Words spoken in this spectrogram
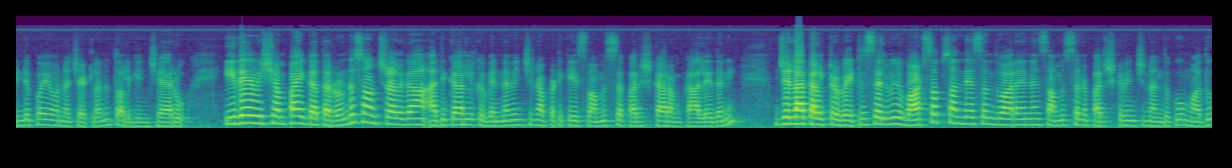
ఎండిపోయి ఉన్న చెట్లను తొలగించారు. ఇదే విషయంపై గత రెండు సంవత్సరాలుగా అధికారులకు విన్నవించినప్పటికీ సమస్య పరిష్కారం కాలేదని జిల్లా కలెక్టర్ వెట్రిసెల్వి వాట్సాప్ సందేశం ద్వారానే సమస్యను పరిష్కరించినందుకు మధు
